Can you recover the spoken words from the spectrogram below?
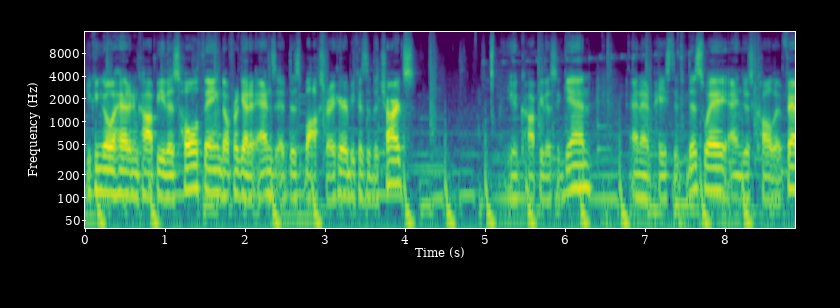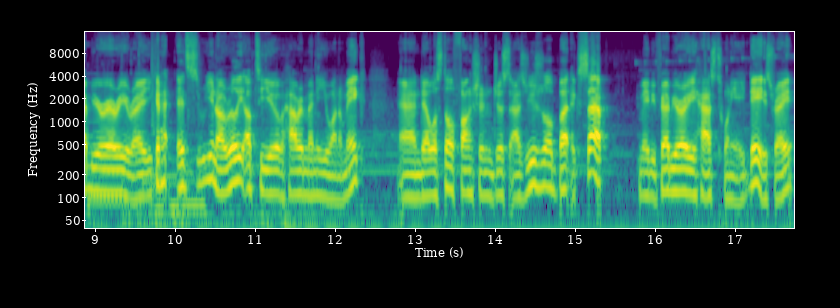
You can go ahead and copy this whole thing. Don't forget it ends at this box right here because of the charts. You can copy this again and then paste it this way and just call it February, right? You could, it's, you know, really up to you of however many you want to make and it will still function just as usual, but except maybe February has 28 days, right?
